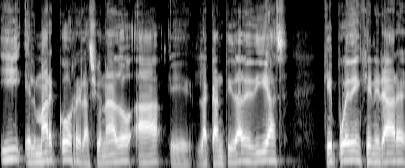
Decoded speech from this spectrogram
y el marco relacionado a la cantidad de días que pueden generar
